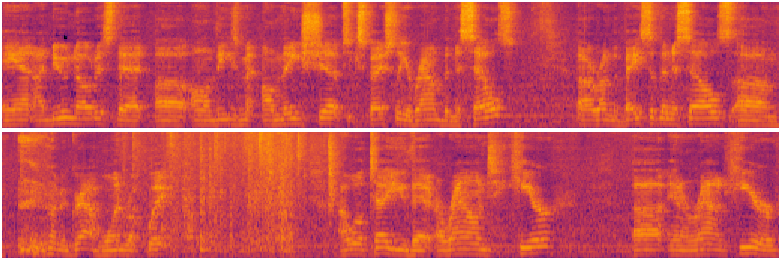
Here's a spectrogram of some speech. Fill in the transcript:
and I do notice that uh, on these on these ships especially around the nacelles uh, around the base of the nacelles um, let me grab one real quick. I will tell you that around here uh, and around here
